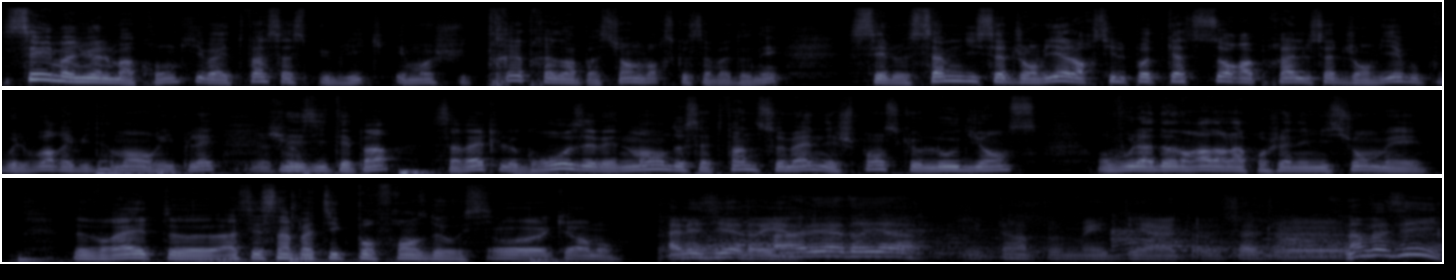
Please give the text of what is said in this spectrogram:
c'est Emmanuel Macron qui va être face à ce public, et moi je suis très très impatient de voir ce que ça va donner. C'est le samedi 7 janvier, alors si le podcast sort après le 7 janvier, vous pouvez le voir évidemment en replay, n'hésitez pas, ça va être le gros événement de cette fin de semaine, et je pense que l'audience, on vous la donnera dans la prochaine émission, mais devrait être euh, assez sympathique pour France 2 aussi. Ouais, carrément. Allez-y, Adrien. Allez, Adrien. Putain, un peu ça, je... Non, vas-y,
